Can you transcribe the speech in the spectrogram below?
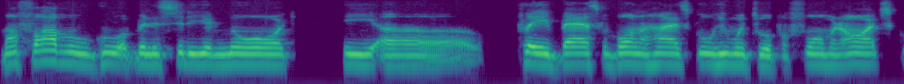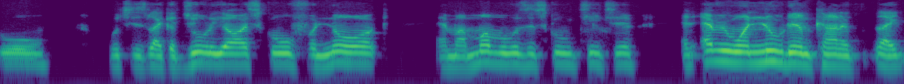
my father grew up in the city of Newark. He uh, played basketball in high school. He went to a performing arts school, which is like a Juilliard school for Newark. And my mother was a school teacher, and everyone knew them kind of like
